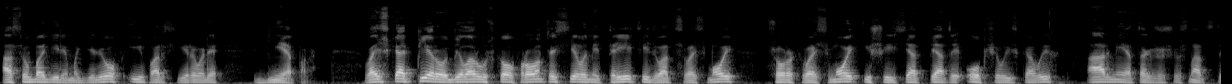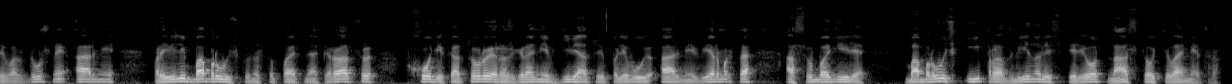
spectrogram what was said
освободили Могилев и форсировали Днепр. Войска 1-го Белорусского фронта силами 3-й, 28-й, 48-й и 65-й общевойсковых армии, а также 16-й воздушной армии провели Бобруйскую наступательную операцию, в ходе которой, разгромив 9-ю полевую армию вермахта, освободили Бобруйск и продвинулись вперед на 100 километров.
